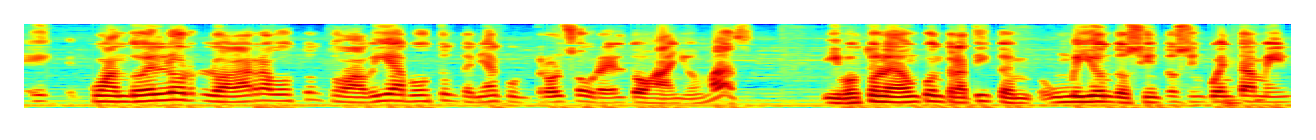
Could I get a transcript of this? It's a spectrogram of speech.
eh, cuando él lo, agarra a Boston, todavía Boston tenía control sobre él dos años más. Y Boston le da un contratito en 1.250.000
